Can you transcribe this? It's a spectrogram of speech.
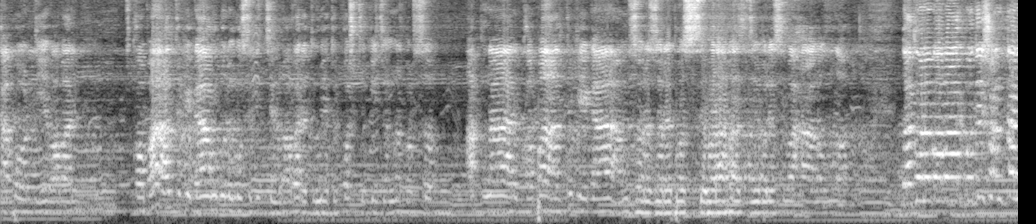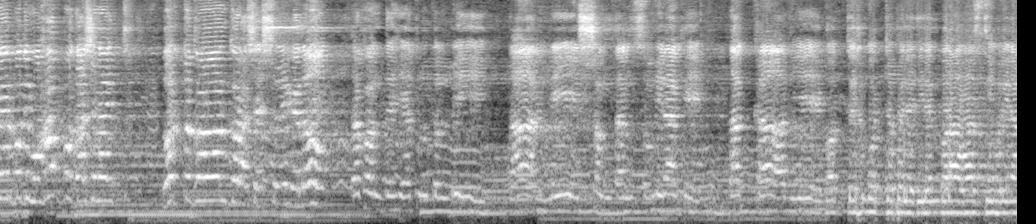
কাপড় দিয়ে বাবার কপাল থেকে গামগুলো মুছে দিচ্ছেন, বাবারে, তুমি এত কষ্ট কি জন্য করছ? আপনার কপাল থেকে গাম জোরে জোরে পড়ছে বড় আওয়াজ দিয়ে বলে তখন বাবার প্রতি সন্তানের প্রতি মহাব্বত আসে নাই। গর্তকরণ করা শেষ হয়ে গেল। তখন দেহিয়াতুল কলবি তার মেয়ে সন্তান সমীরাকে ধাক্কা দিয়ে গর্তের মধ্যে ফেলে দিলেন বড় আওয়াজ দিয়ে বলি না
